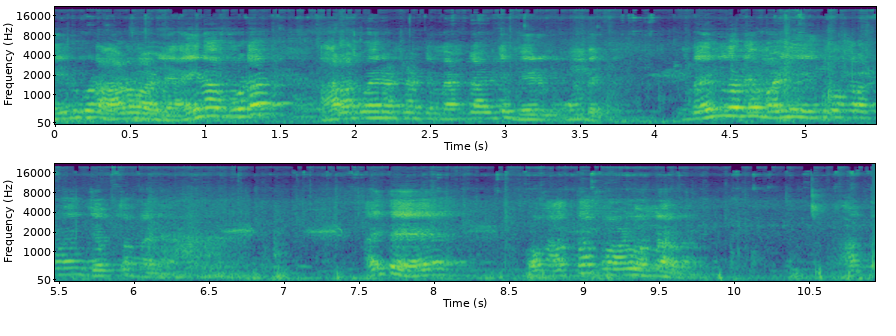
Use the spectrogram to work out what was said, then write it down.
మీరు కూడా ఆడవాళ్ళే అయినా కూడా ఆ రకమైనటువంటి మెంటాలిటీ మీరు ఉంది. దానిలోనే మళ్ళీ ఇంకొక రకమైన చెప్తున్నాను నేను. అయితే ఒక అత్త కోడలు ఉన్నారు. అత్త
